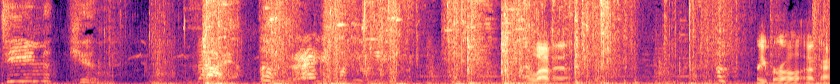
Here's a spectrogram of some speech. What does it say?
Team kill. I love it. Reaper roll? Okay.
